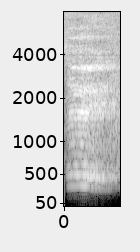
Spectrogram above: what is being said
two.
